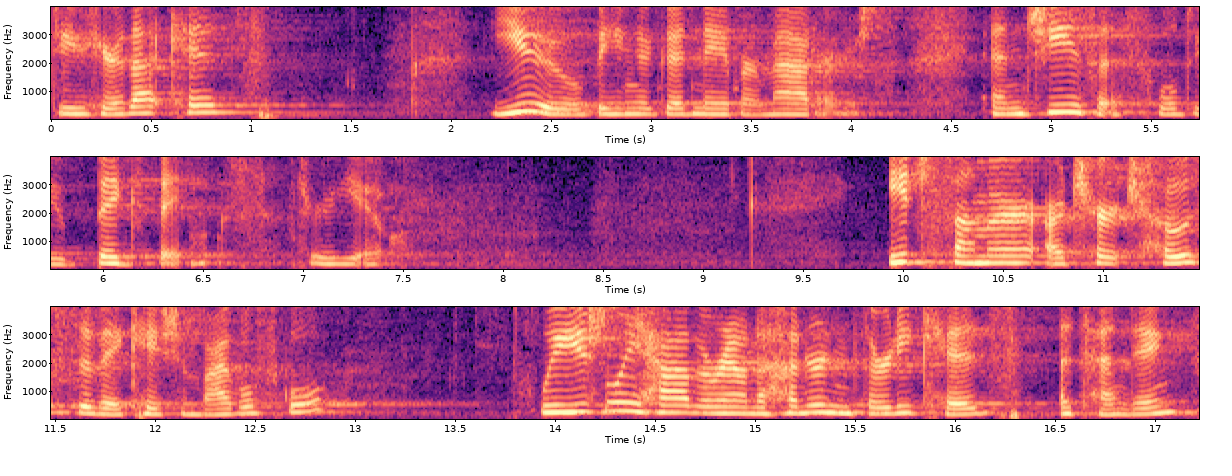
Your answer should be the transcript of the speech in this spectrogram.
Do you hear that, kids? You being a good neighbor matters, and Jesus will do big things through you. Each summer, our church hosts a vacation Bible school. We usually have around 130 kids attending,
